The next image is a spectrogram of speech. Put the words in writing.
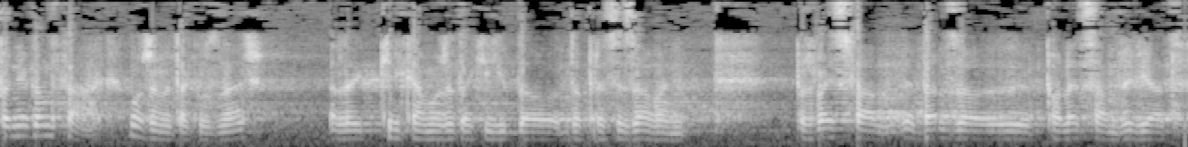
Poniekąd tak. Możemy tak uznać, ale kilka może takich do, doprecyzowań. Proszę Państwa, bardzo polecam wywiad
